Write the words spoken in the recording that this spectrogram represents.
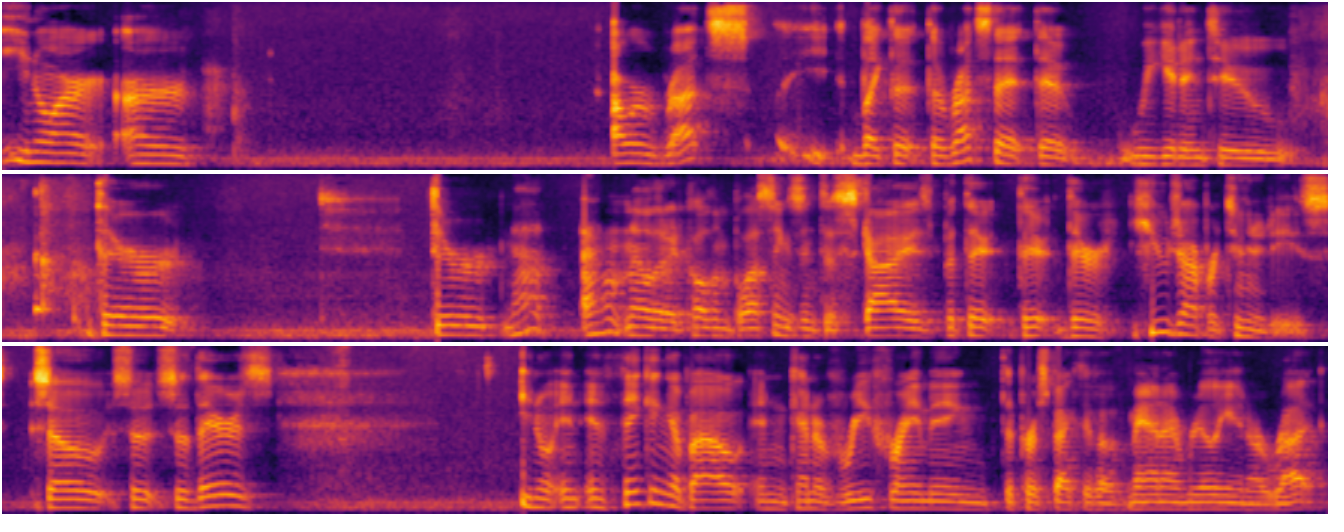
you know our our our ruts like the the ruts that that we get into they're they're not I don't know that I'd call them blessings in disguise but they're they're they're huge opportunities. So so so there's you know in, in thinking about and kind of reframing the perspective of man I'm really in a rut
